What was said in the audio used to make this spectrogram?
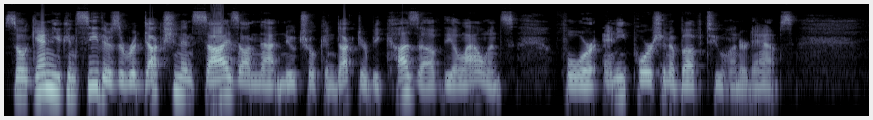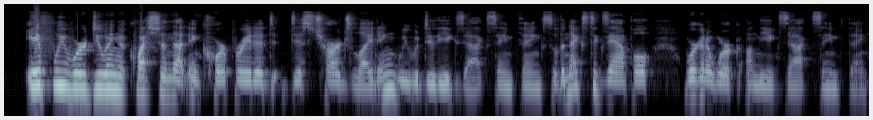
So again, you can see there's a reduction in size on that neutral conductor because of the allowance for any portion above 200 amps. If we were doing a question that incorporated discharge lighting, we would do the exact same thing. So the next example, we're going to work on the exact same thing.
